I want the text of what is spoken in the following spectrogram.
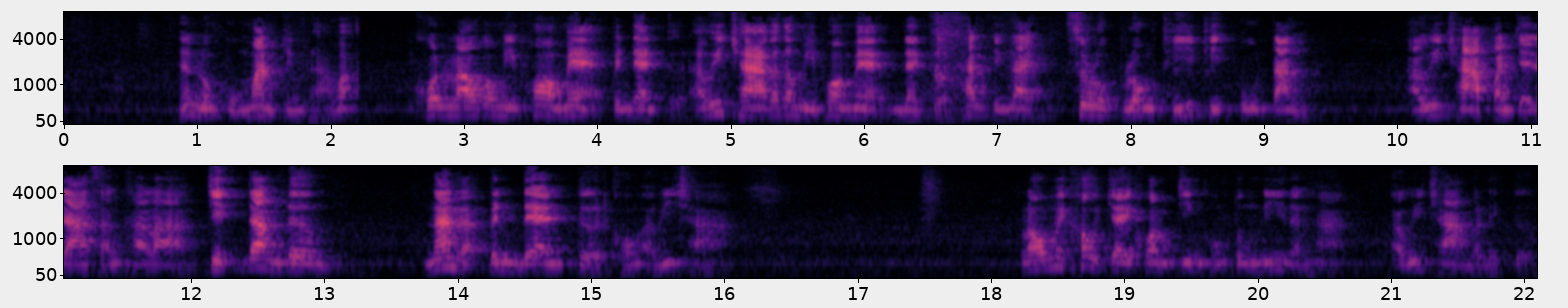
ๆนั้นหลวงปู่มั่นจึงถามว่า คนเราก็มีพ่อแม่เป็นแดนเกิด อวิชาก็ต้องมีพ่อแม่เป็นแดนเกิดท่านจึงได้ สรุปลงถีถิภูตัง อวิชาปัญจยาสังขาราจิตดั้งเดิม นั่นแหละเป็นแดนเกิดของอวิชา เราไม่เข้าใจความจริงของตรงนี้ต่างหากอวิชชามันเลยเกิด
